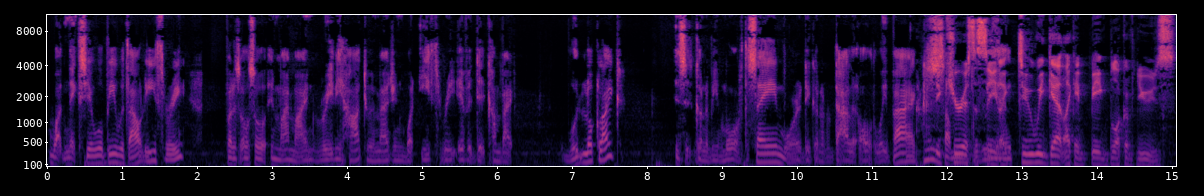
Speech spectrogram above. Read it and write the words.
what next year will be without e3 but it's also in my mind really hard to imagine what e3 if it did come back would look like. Is it going to be more of the same or are they going to dial it all the way back? I'm really curious to see, like, do we get like a big block of news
